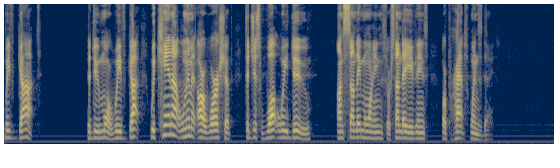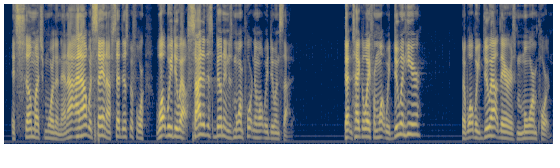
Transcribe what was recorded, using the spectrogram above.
We've got to do more. We've got we cannot limit our worship to just what we do on Sunday mornings or Sunday evenings or perhaps Wednesdays. It's so much more than that. And I, and I would say, and I've said this before, what we do outside of this building is more important than what we do inside it. Doesn't take away from what we do in here, but what we do out there is more important.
